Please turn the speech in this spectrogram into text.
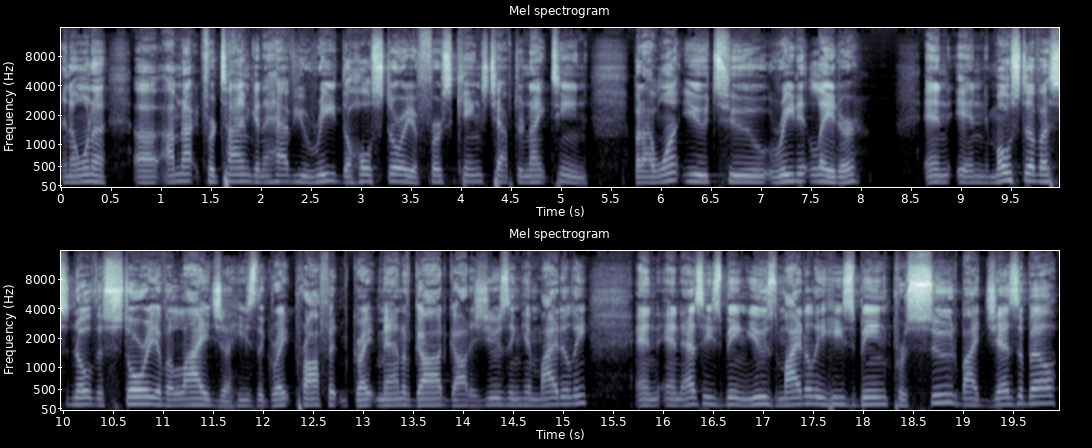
And I want to, uh, I'm not for time going to have you read the whole story of First Kings chapter 19, but I want you to read it later and, and most of us know the story of Elijah. He's the great prophet, great man of God. God is using him mightily. And, and as he's being used mightily, he's being pursued by Jezebel.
